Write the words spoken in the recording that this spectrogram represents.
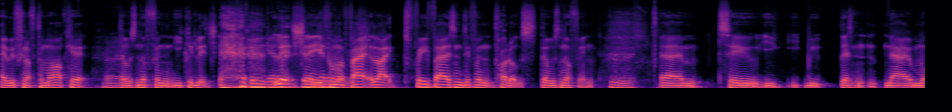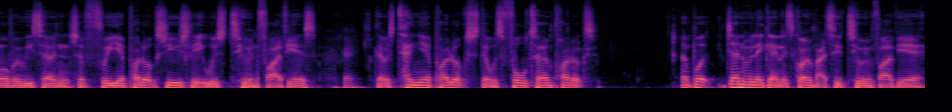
everything off the market. Right. There was nothing you could lit- get a- couldn't literally from about like three thousand different products. There was nothing. Mm. Um, to you, we, there's now more of a resurgence of three year products. Usually it was two and five years. Okay. There was ten year products. There was full term products. Uh, but generally, again, it's going back to two and five year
